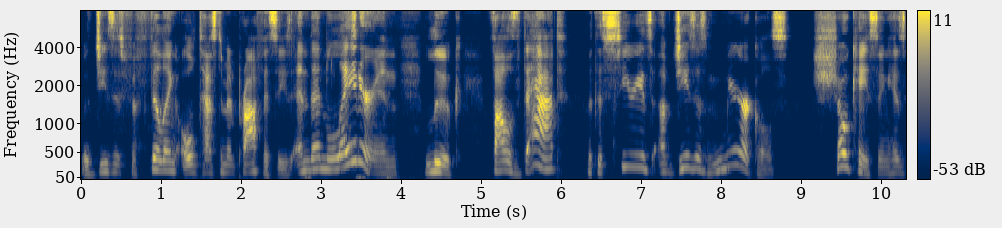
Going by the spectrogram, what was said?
with Jesus fulfilling Old Testament prophecies. And then later in Luke, follows that with a series of Jesus' miracles, showcasing his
